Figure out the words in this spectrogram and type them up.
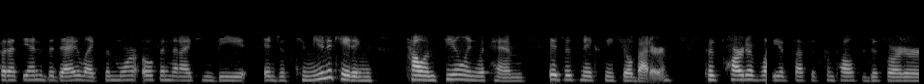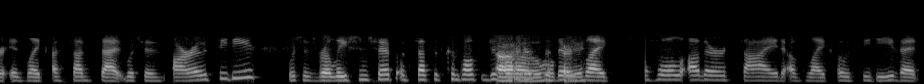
But at the end of the day, like the more open that I can be in just communicating how I'm feeling with him, it just makes me feel better. Because part of like, the obsessive compulsive disorder is like a subset, which is ROCD, which is relationship obsessive compulsive disorder. Oh, so there's like a whole other side of like OCD that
